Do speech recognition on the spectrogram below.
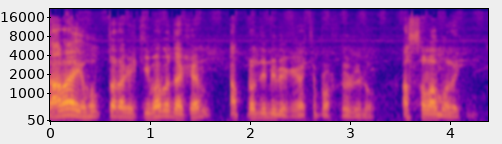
তারা এই হত্যাটাকে কীভাবে দেখেন? আপনাদের বিবেকের কাছে প্রশ্ন রইল। আসসালাম আলাইকুম।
